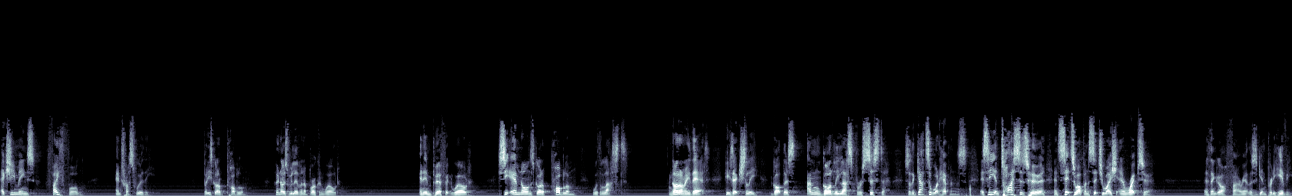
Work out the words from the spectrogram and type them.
actually means faithful and trustworthy. But he's got a problem. Who knows we live in a broken world? An imperfect world? See, Amnon's got a problem with lust. Not only that, he's actually got this ungodly lust for a sister. So the guts of what happens is he entices her and sets her up in a situation and rapes her. And think, oh, far out, this is getting pretty heavy.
